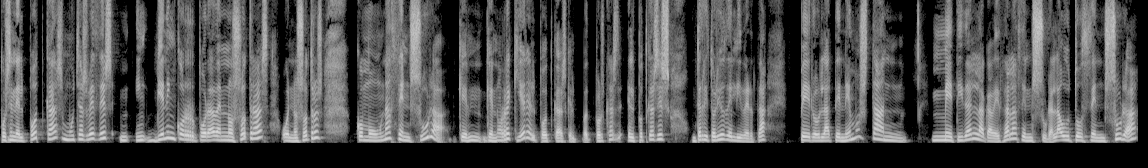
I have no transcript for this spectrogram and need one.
Pues en el podcast muchas veces viene incorporada en nosotras o en nosotros como una censura que, que no requiere el podcast, que el pod- podcast, el podcast es un territorio de libertad, pero la tenemos tan metida en la cabeza la censura, la autocensura,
